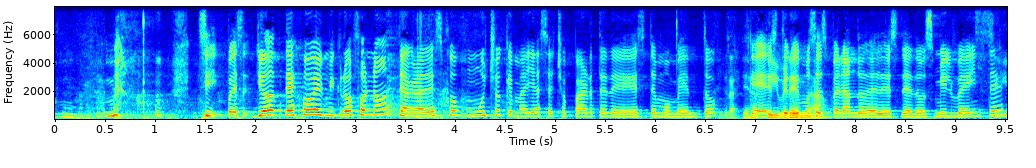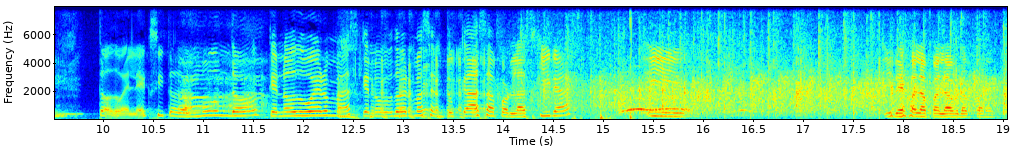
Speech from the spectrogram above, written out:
Sí, pues yo dejo el micrófono. Te agradezco mucho que me hayas hecho parte de este momento Gracias que ti, estuvimos Brenda. esperando de- desde 2020. Todo el éxito del mundo. Que no duermas, que no duermas en tu casa por las giras. Y, y dejo la palabra para ti.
